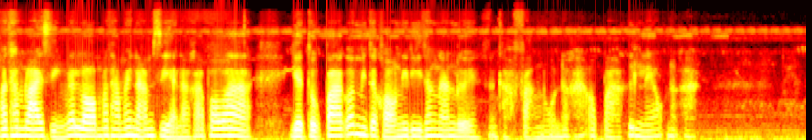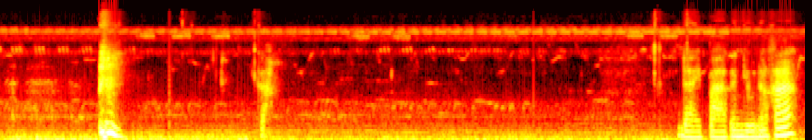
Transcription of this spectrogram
มาทำลายสิ่งแวดล้อมมาทำให้น้ำเสียนะคะ เพราะว่าเหยื่อตกปลาก็มีแต่ของดีๆทั้งนั้นเลยนะคะฝั่งโน้นนะคะ เอาปลาขึ้นแล้วนะคะได้ปลากันอยู่นะคะ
